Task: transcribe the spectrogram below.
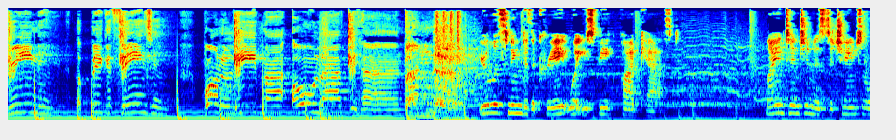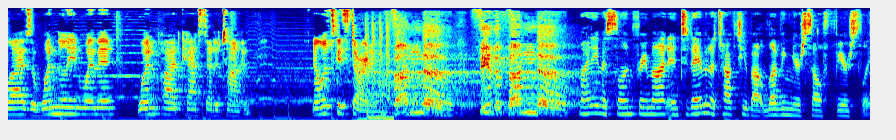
dreaming of bigger things and wanna leave my old life behind. Thunder. You're listening to the Create What You Speak podcast. My intention is to change the lives of 1 million women, one podcast at a time. Now let's get started. Thunder, feel the thunder. My name is Sloane Fremont, and today I'm going to talk to you about loving yourself fiercely.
